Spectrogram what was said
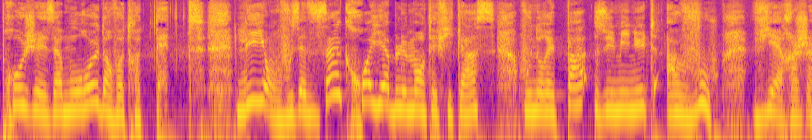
projets amoureux dans votre tête. Lion, vous êtes incroyablement efficace. Vous n'aurez pas une minute à vous. Vierge,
